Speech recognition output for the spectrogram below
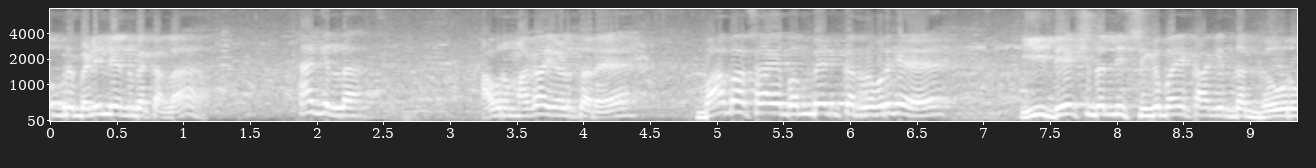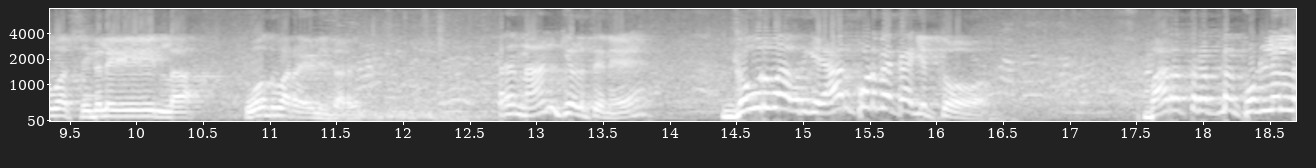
ಒಬ್ರು ಬೆಳೀಲಿ ಅನ್ಬೇಕಲ್ಲ? ಹಾಗಿಲ್ಲ. ಅವ್ರ ಮಗ ಹೇಳ್ತಾರೆ, ಬಾಬಾ ಸಾಹೇಬ್ ಅಂಬೇಡ್ಕರ್ ಅವರಿಗೆ ಈ ದೇಶದಲ್ಲಿ ಸಿಗಬೇಕಾಗಿದ್ದ ಗೌರವ ಸಿಗಲೇ ಇಲ್ಲ, ಹೋದ್ವಾರ ಹೇಳಿದ್ದಾರೆ. ಅರೆ ನಾನು ಕೇಳ್ತೇನೆ ಗೌರವ ಅವರಿಗೆ ಯಾರು ಕೊಡಬೇಕಾಗಿತ್ತು? ಭಾರತ ರತ್ನ ಕೊಡಲಿಲ್ಲ.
